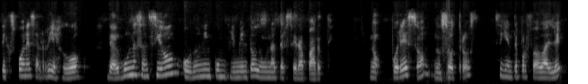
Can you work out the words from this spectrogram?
te expones al riesgo de alguna sanción o de un incumplimiento de una tercera parte. No, por eso nosotros, siguiente por favor, vale.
